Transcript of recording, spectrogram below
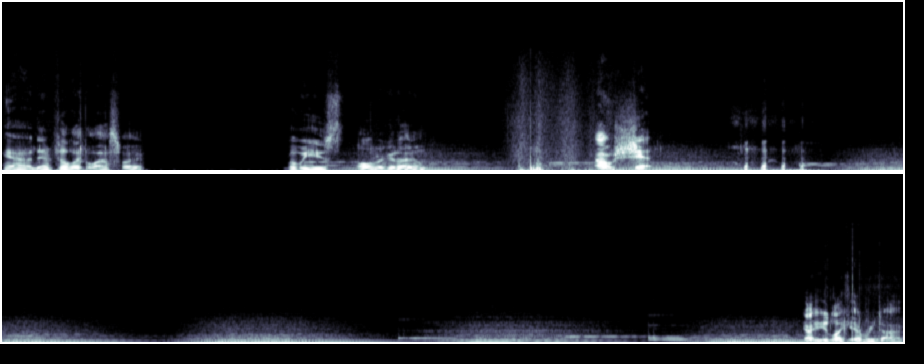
Yeah, it didn't feel like the last fight. But we used all of our good items. Oh shit! Like every time.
